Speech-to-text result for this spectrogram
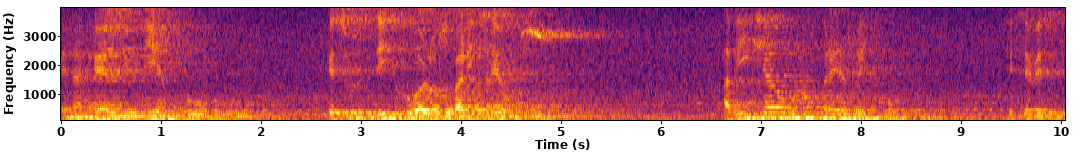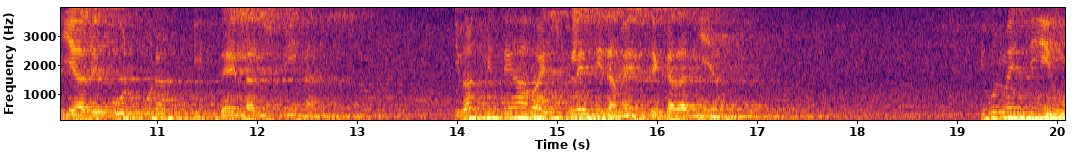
En aquel tiempo Jesús dijo a los fariseos, había un hombre rico que se vestía de púrpura y telas finas y banqueteaba espléndidamente cada día. Y un mendigo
